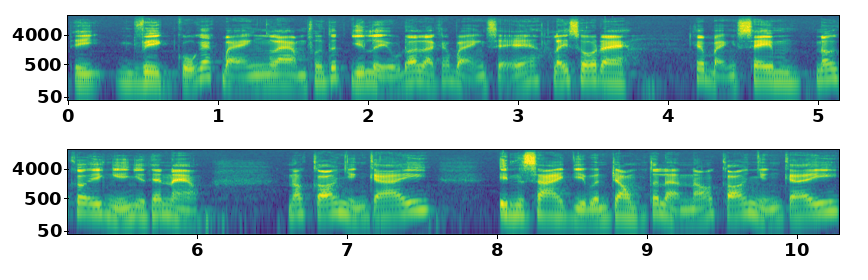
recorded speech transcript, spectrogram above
thì việc của các bạn làm phân tích dữ liệu đó là các bạn sẽ lấy số ra. Các bạn xem nó có ý nghĩa như thế nào. Nó có những cái insight gì bên trong tức là nó có những cái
